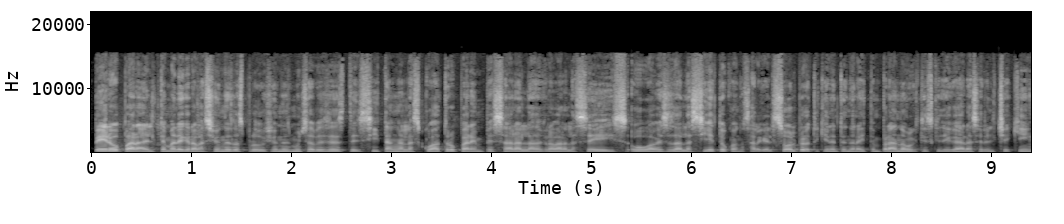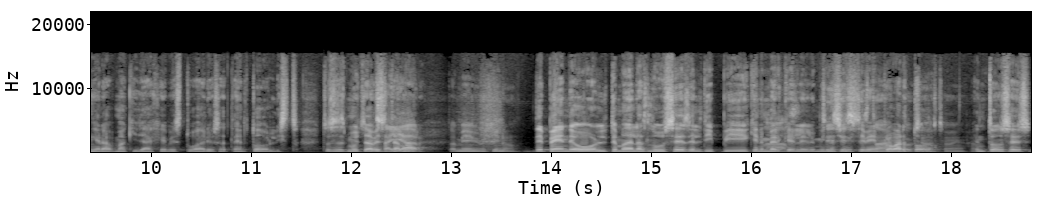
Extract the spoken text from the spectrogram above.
Pero para el tema de grabaciones, las producciones muchas veces te citan a las 4 para empezar a la- grabar a las 6 o a veces a las 7 cuando salga el sol, pero te quieren tener ahí temprano porque tienes que llegar a hacer el check-in, era maquillaje, vestuario, o sea, tener todo listo. Entonces muchas veces... Ensayar, también me imagino. Depende, o el tema de las luces, del DP, quieren ver Ah, que la iluminación sí, sí, esté bien, probar todo. Entonces,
